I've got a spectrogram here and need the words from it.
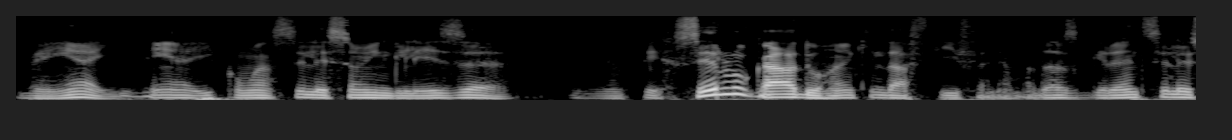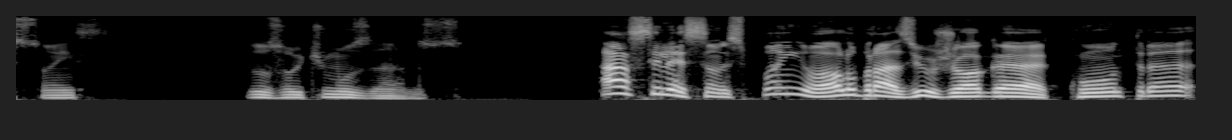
Vem aí, vem aí com a seleção inglesa no terceiro lugar do ranking da FIFA, né? Uma das grandes seleções dos últimos anos. A seleção espanhola, o Brasil joga contra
